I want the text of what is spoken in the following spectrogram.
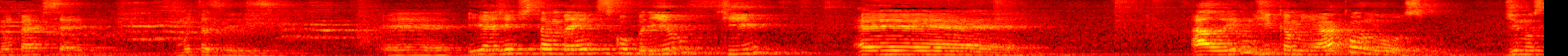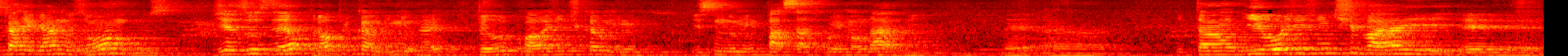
não percebe muitas vezes. É, e a gente também descobriu que é, além de caminhar conosco, de nos carregar nos ombros, Jesus é o próprio caminho, né, pelo qual a gente caminha. Isso no domingo passado com o irmão Davi. Né? Ah, então, e hoje a gente vai, é,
